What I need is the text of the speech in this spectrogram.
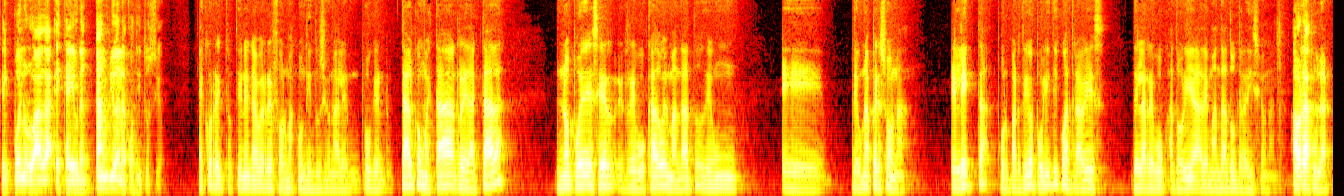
que el pueblo lo haga es que haya un cambio en la Constitución. Es correcto, tiene que haber reformas constitucionales, porque tal como está redactada, no puede ser revocado el mandato de, un, eh, de una persona electa por partido político a través de la revocatoria de mandato tradicional. Ahora, popular.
